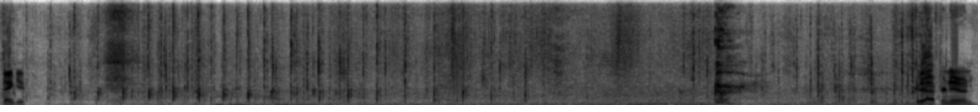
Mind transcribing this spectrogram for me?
Thank you. Good afternoon.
